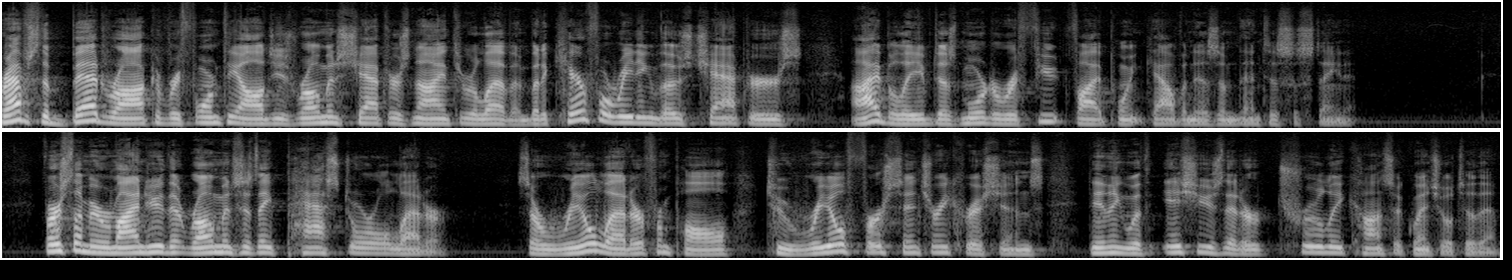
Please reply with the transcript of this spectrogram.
Perhaps the bedrock of Reformed theology is Romans chapters 9 through 11, but a careful reading of those chapters, I believe, does more to refute five point Calvinism than to sustain it. First, let me remind you that Romans is a pastoral letter. It's a real letter from Paul to real first century Christians dealing with issues that are truly consequential to them.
